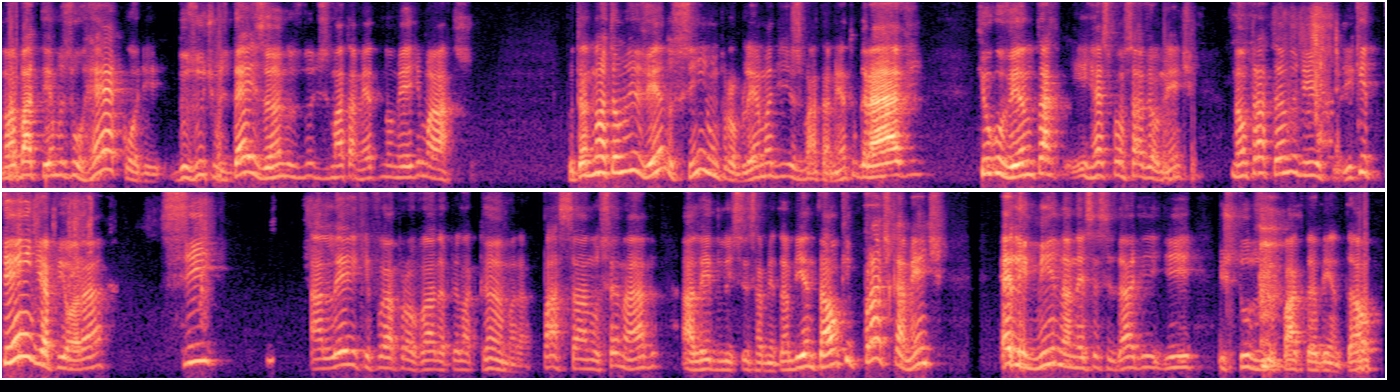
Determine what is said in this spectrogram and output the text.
nós batemos o recorde dos últimos dez anos do desmatamento no mês de março. Portanto, nós estamos vivendo, sim, um problema de desmatamento grave que o governo está irresponsavelmente não tratando disso e que tende a piorar se a lei que foi aprovada pela Câmara passar no Senado, a lei do licenciamento ambiental, que praticamente elimina a necessidade de estudos de impacto ambiental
